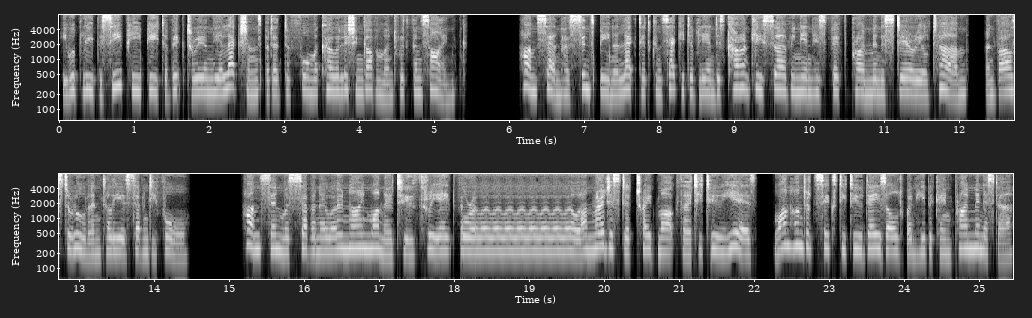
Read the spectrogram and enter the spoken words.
he would lead the CPP to victory in the elections but had to form a coalition government with FUNCINPEC Hun Sen has since been elected consecutively and is currently serving in his fifth prime ministerial term, and vows to rule until he is 74. Hun Sen was 70091023840000000 unregistered trademark 32 years, 162 days old when he became prime minister,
